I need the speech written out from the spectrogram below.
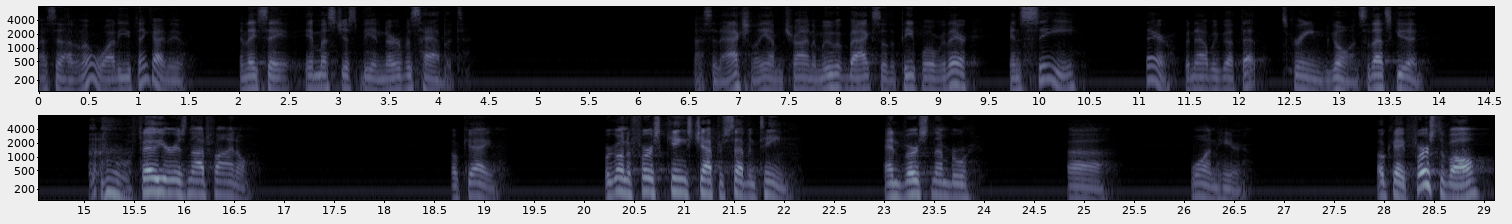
I said, I don't know. Why do you think I do? And they say, It must just be a nervous habit. Said, Actually, I'm trying to move it back so the people over there can see there. But now we've got that screen going, so that's good. Failure is not final. Okay. We're going to 1 Kings chapter 17 and verse number uh, 1 here. Okay, first of all,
